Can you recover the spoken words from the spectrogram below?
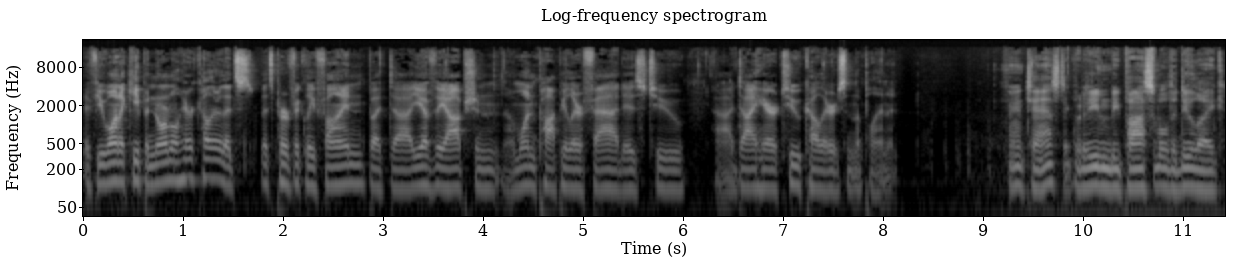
If you want to keep a normal hair color, that's that's perfectly fine. But uh, you have the option. Uh, one popular fad is to uh, dye hair two colors in the planet. Fantastic. Would it even be possible to do like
